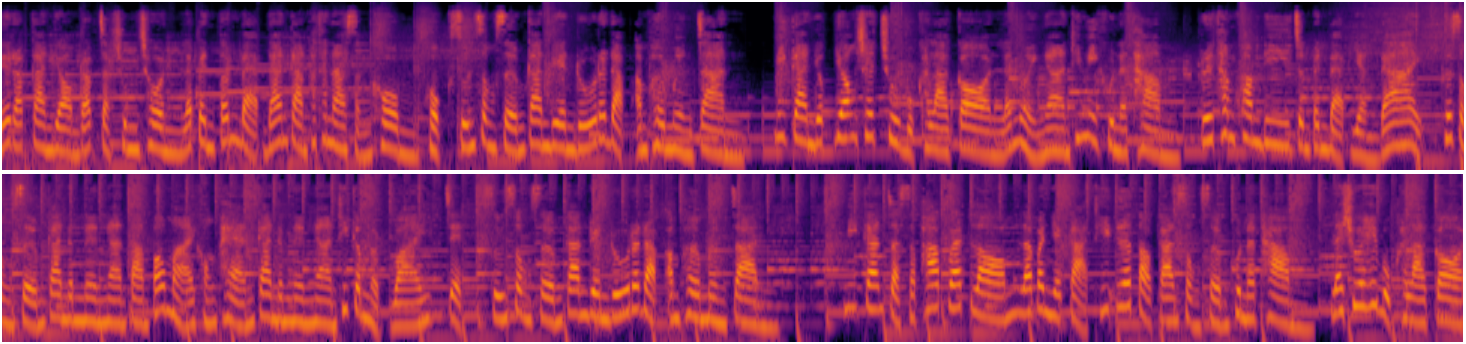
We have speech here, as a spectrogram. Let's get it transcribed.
ได้รับการยอมรับจากชุมชน และเป็นต้นแบบด้านการพัฒนาสังคม 6. ศูนย์ส่งเสริมการเรียนนรู้ระดับอำเภอเมืองจันทร์มีการยกย่องเชิดชูบุคลากร และหน่วยงานที่มีคุณธรรม หรือทำความดีจนเป็นแบบอย่างได้ เพื่อส่งเสริมการดำเนินงานตามเป้าหมายของแผนการดำเนินงานที่กำหนดไว้ 7. ศูนย์ส่งเสริมการเรียนรู้ระดับอำเภอเมืองจันทร์ มีการจัดสภาพแวดล้อมและบรรยากาศที่เอื้อต่อการส่งเสริมคุณธรรม และช่วยให้บุคลากร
